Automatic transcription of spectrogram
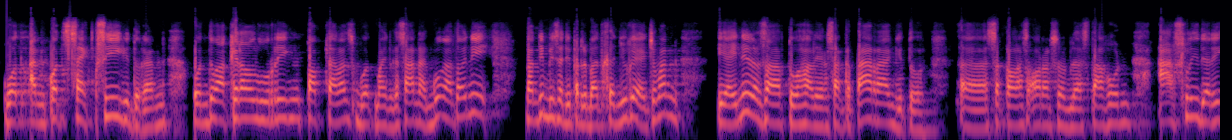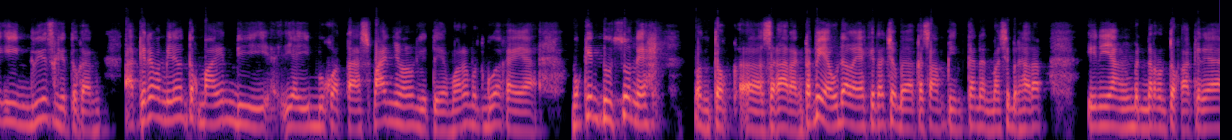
quote unquote seksi gitu kan untuk akhirnya luring top talent buat main ke sana. Gue nggak tahu ini nanti bisa diperdebatkan juga ya. Cuman ya ini adalah satu hal yang sangat ketara gitu. Uh, sekelas orang 19 tahun asli dari Inggris gitu kan. Akhirnya memilih untuk main di ya ibu kota Spanyol gitu ya. Mana menurut gue kayak mungkin tusun ya untuk uh, sekarang. Tapi ya udahlah ya kita coba kesampingkan dan masih berharap ini yang benar untuk akhirnya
